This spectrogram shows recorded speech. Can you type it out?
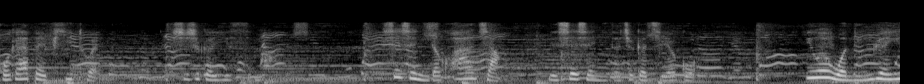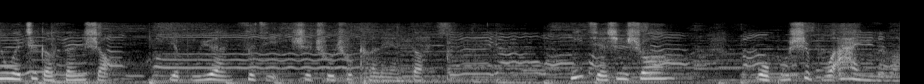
活该被劈腿，是这个意思吗？谢谢你的夸奖，也谢谢你的这个结果，因为我宁愿因为这个分手，也不愿自己是楚楚可怜的。你解释说，我不是不爱你了，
